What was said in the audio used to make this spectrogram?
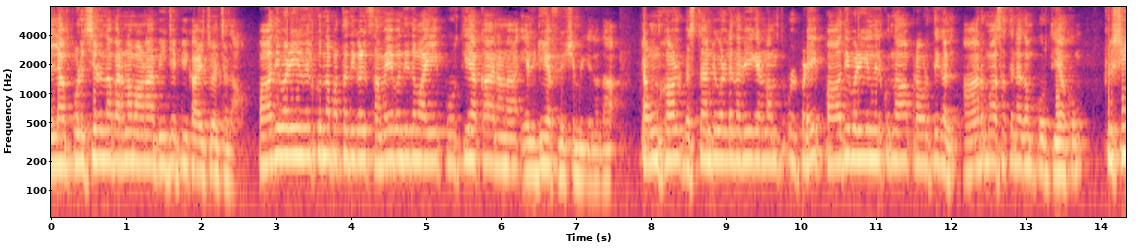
എല്ലാം പൊളിച്ചിരുന്ന ഭരണമാണ് ബി ജെ പി കാഴ്ചവെച്ചത്. പാതി വഴിയിൽ നിൽക്കുന്ന പദ്ധതികൾ സമയബന്ധിതമായി പൂർത്തിയാക്കാനാണ് എൽ ഡി എഫ് ലക്ഷ്യം വെക്കുന്നത് ടൗൺ ഹാൾ ബസ് സ്റ്റാൻഡുകളുടെ നവീകരണം ഉൾപ്പെടെ പാതിവഴിയിൽ നിൽക്കുന്ന പ്രവൃത്തികൾ ആറുമാസത്തിനകം പൂർത്തിയാക്കും. കൃഷി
